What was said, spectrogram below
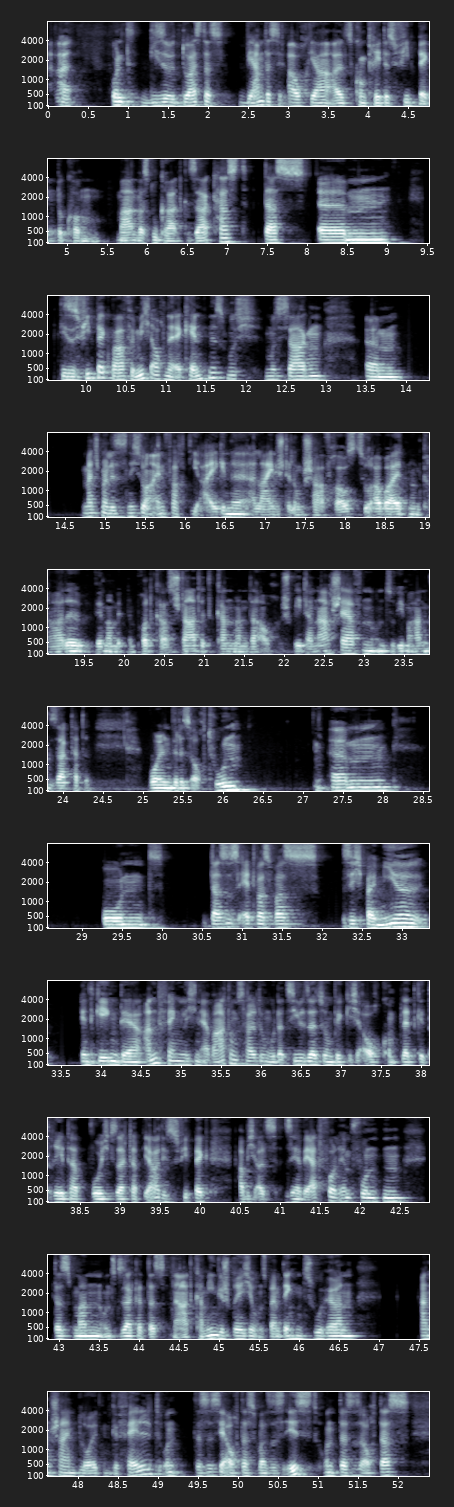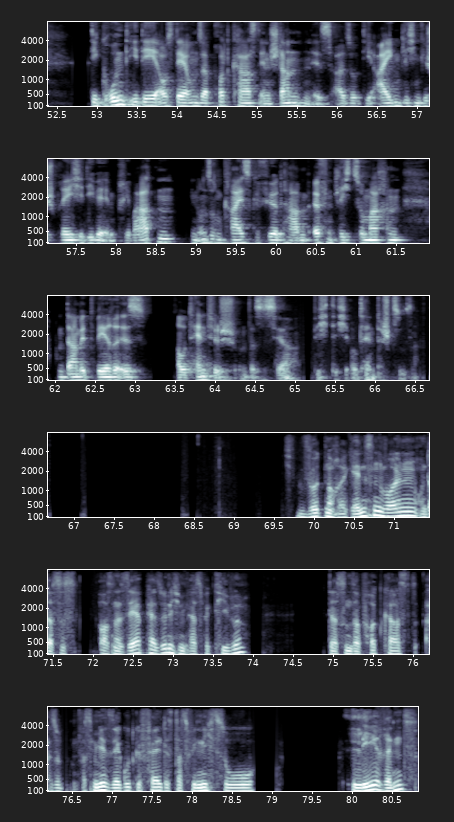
Ah, und diese, du hast das, wir haben das auch ja als konkretes Feedback bekommen, Maren, was du gerade gesagt hast, dass ähm, dieses Feedback war für mich auch eine Erkenntnis, muss ich, muss ich sagen. Ähm, manchmal ist es nicht so einfach, die eigene Alleinstellung scharf rauszuarbeiten. Und gerade wenn man mit einem Podcast startet, kann man da auch später nachschärfen. Und so wie Mahan gesagt hatte, wollen wir das auch tun. Ähm, und das ist etwas, was sich bei mir entgegen der anfänglichen Erwartungshaltung oder Zielsetzung wirklich auch komplett gedreht habe, wo ich gesagt habe, ja, dieses Feedback habe ich als sehr wertvoll empfunden, dass man uns gesagt hat, dass eine Art Kamingespräche uns beim Denken zuhören anscheinend Leuten gefällt. Und das ist ja auch das, was es ist. Und das ist auch das, die Grundidee, aus der unser Podcast entstanden ist. Also die eigentlichen Gespräche, die wir im Privaten in unserem Kreis geführt haben, öffentlich zu machen. Und damit wäre es authentisch. Und das ist ja wichtig, authentisch zu sein. Ich würde noch ergänzen wollen, und das ist aus einer sehr persönlichen Perspektive, dass unser Podcast, also was mir sehr gut gefällt, ist, dass wir nicht so lehrend,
